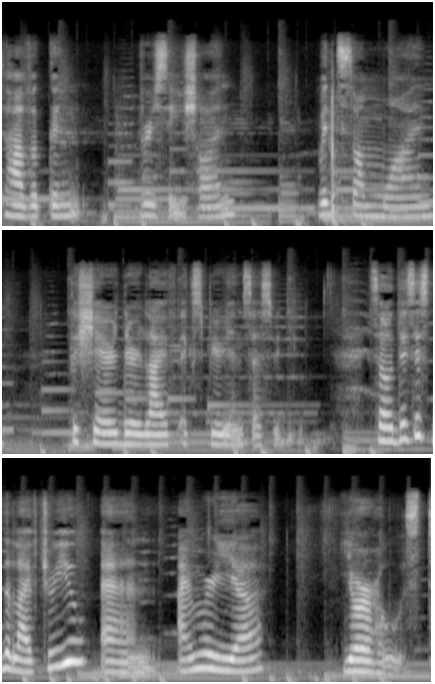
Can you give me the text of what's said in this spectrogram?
to have a conversation with someone to share their life experiences with you. So, this is the Life Through You, and I'm Maria, your host.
